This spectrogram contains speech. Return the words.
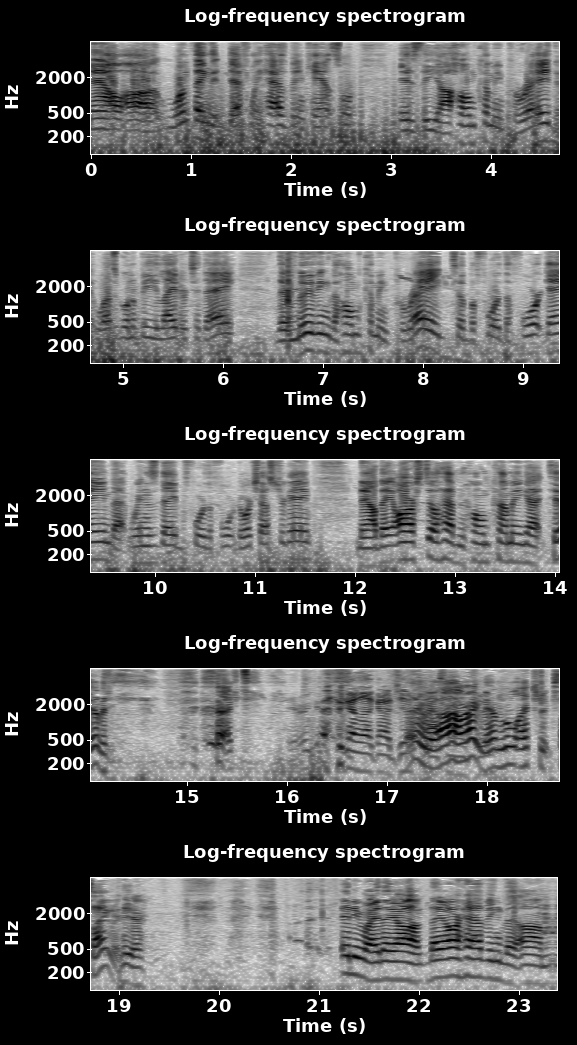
Now, uh, one thing that definitely has been canceled is the uh, homecoming parade that was going to be later today. They're moving the homecoming parade to before the Fort game, that Wednesday before the Fort Dorchester game. Now, they are still having homecoming activity. Here we go. We got, got a gym. All right, man. A little extra excitement here. Anyway, they are they are having the um,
